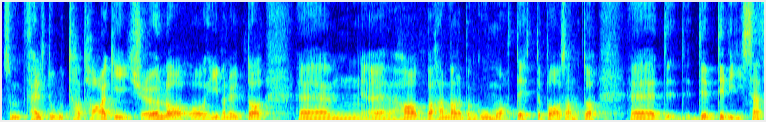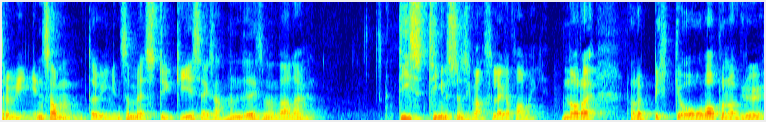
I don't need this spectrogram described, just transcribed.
som Felto tar tak i sjøl og, og hiver den ut. og eh, eh, Har behandla det på en god måte etterpå. sant? Og eh, det, det, viser at det er jo ingen som, det er, ingen som er stygge i seg. sant? Men det er liksom den der, eh, de tingene syns jeg er vanskelig å legge fra meg. Når det, når det bikker over på noe du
